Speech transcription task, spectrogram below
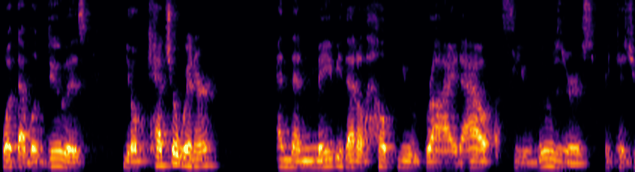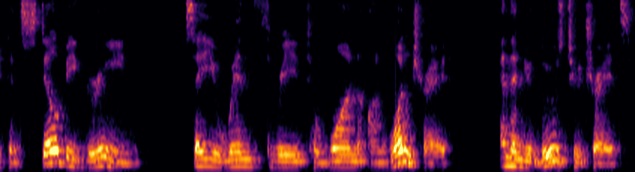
what that will do is you'll catch a winner and then maybe that'll help you ride out a few losers because you can still be green. Say you win three to one on one trade, and then you lose two trades,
